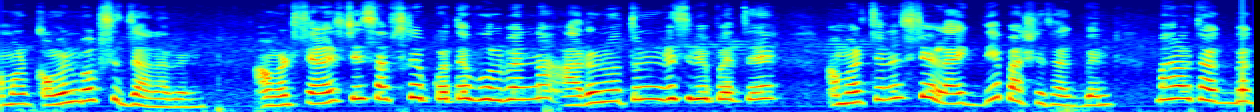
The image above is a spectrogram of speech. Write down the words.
আমার কমেন্ট বক্সে জানাবেন। আমার চ্যানেলটি সাবস্ক্রাইব করতে ভুলবেন না। আরও নতুন রেসিপি পেতে আমার চ্যানেলটি লাইক দিয়ে পাশে থাকবেন। ভালো থাকবেন।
